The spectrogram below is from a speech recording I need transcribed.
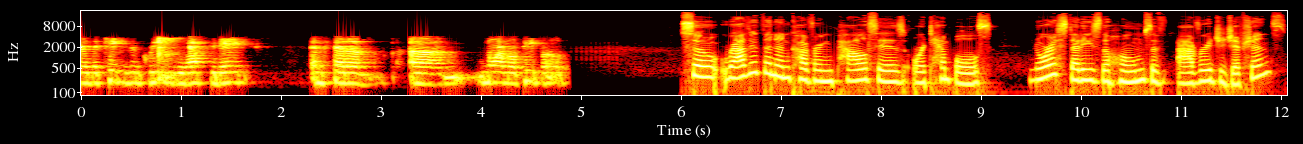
or the kings and queens we have today instead of um, normal people. So rather than uncovering palaces or temples, Nora studies the homes of average Egyptians?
